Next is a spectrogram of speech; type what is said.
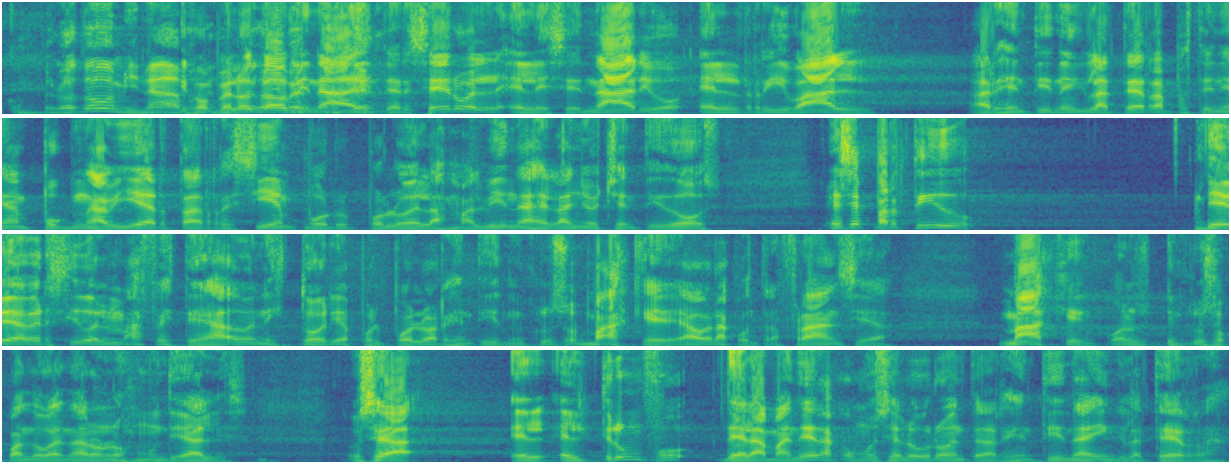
Con pelota dominada. Y con no pelota dominada. Y tercero, el, el escenario, el rival. Argentina e Inglaterra pues tenían pugna abierta recién por, por lo de las Malvinas del año 82. Ese partido debe haber sido el más festejado en la historia por el pueblo argentino, incluso más que ahora contra Francia, más que incluso cuando ganaron los mundiales. O sea, el, triunfo de la manera como se logró entre Argentina e Inglaterra,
